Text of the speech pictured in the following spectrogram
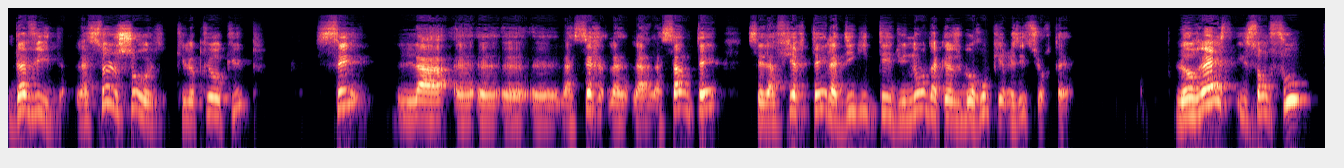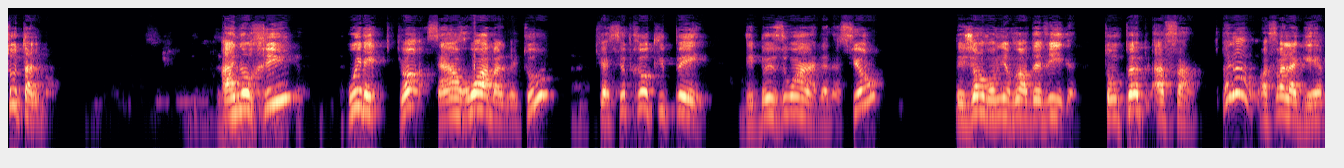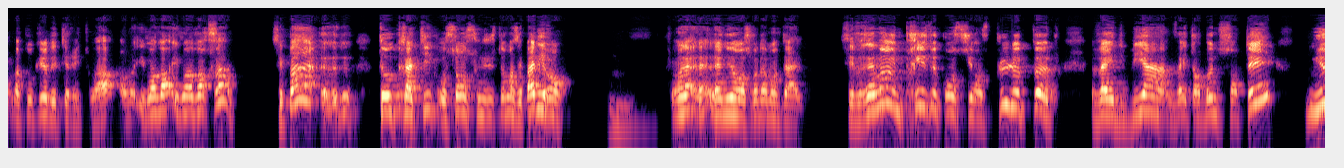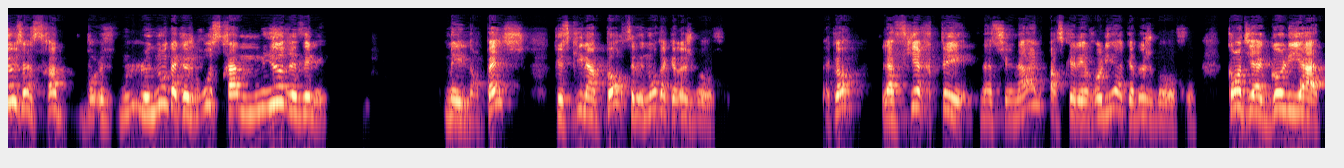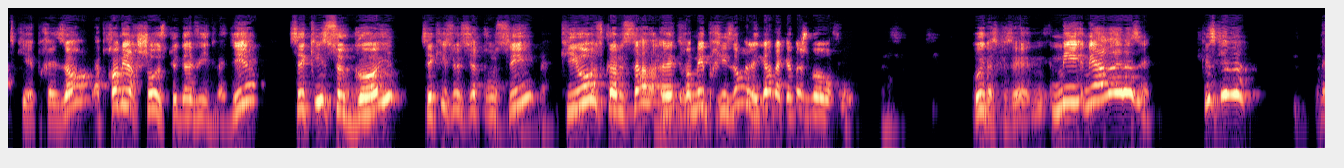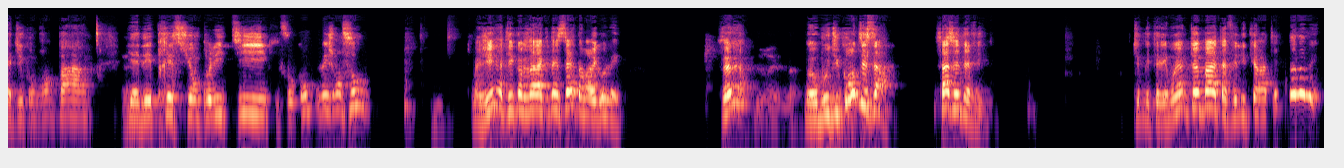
David, la seule chose qui le préoccupe, c'est la, euh, euh, euh, sainteté, c'est la fierté, la dignité du nom d'Akashborou qui réside sur terre. Le reste, il s'en fout totalement. Anochi, oui, mais tu vois, c'est un roi malgré tout qui va se préoccuper des besoins de la nation. Les gens vont venir voir David, ton peuple a faim. C'est pas grave, on va faire la guerre, on va conquérir des territoires, va- ils, vont avoir, ils vont avoir faim. C'est pas euh, théocratique au sens où justement, c'est pas l'Iran. Hmm. La nuance fondamentale. C'est vraiment une prise de conscience. Plus le peuple va être bien, va être en bonne santé, mieux ça sera, le nom d'Akashbrou sera mieux révélé. Mais il n'empêche que ce qu'il importe, c'est le nom d'Akadosh Baruch. D'accord? La fierté nationale, parce qu'elle est reliée à Kadosh Baruch Hu. Quand il y a Goliath qui est présent, la première chose que David va dire, c'est qu'il se goille, c'est qu'il se circoncis, qui ose comme ça être méprisant à l'égard d'Akadosh Baruch Hu. Oui, parce que c'est. Mais, mais arrête, Qu'est-ce qu'il veut? Mais tu comprends pas. Il y a des pressions politiques, il faut comprendre. Mais je m'en fous. T'imagines, t'es comme ça à la Knesset, on va rigoler. C'est ça? Mais au bout du compte, c'est ça. Ça, c'est David. Tu as les moyens de te battre, tu as fait du karaté. Non, non, mais.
